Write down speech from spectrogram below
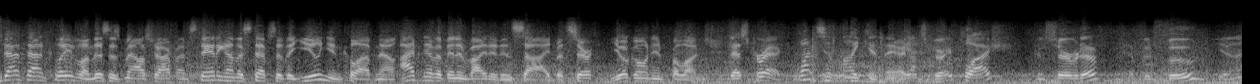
From downtown Cleveland, this is Mal Sharpe. I'm standing on the steps of the Union Club. Now, I've never been invited inside, but sir, you're going in for lunch. That's correct. What's it like in there? It's very plush, conservative, have good food. Yeah.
